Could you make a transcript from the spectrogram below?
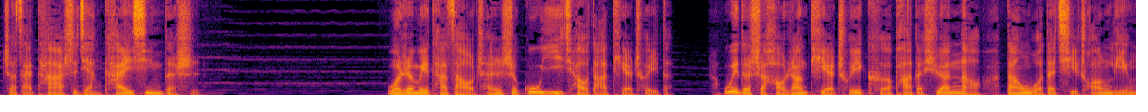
这在他是件开心的事。我认为他早晨是故意敲打铁锤的，为的是好让铁锤可怕的喧闹当我的起床铃。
